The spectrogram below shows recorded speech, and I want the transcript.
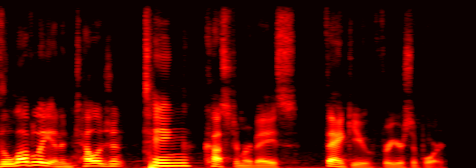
the lovely and intelligent Ting customer base, thank you for your support.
